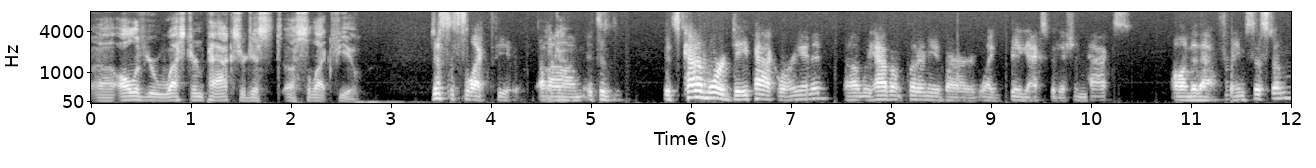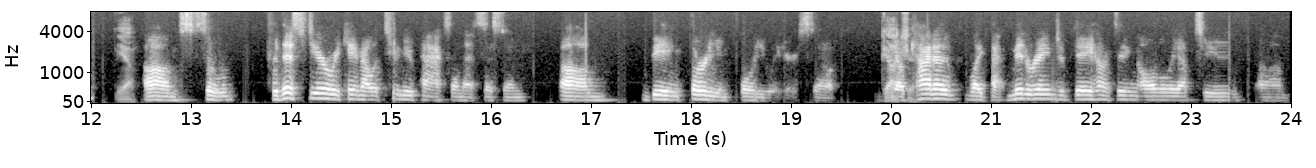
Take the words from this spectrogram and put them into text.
uh, all of your Western packs, or just a select few? Just a select few. Okay. Um, it's a it's kind of more day pack oriented. Um, we haven't put any of our like big expedition packs onto that frame system. Yeah. Um, so for this year, we came out with two new packs on that system, um, being 30 and 40 liters. So, gotcha. you know, kind of like that mid range of day hunting, all the way up to um,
